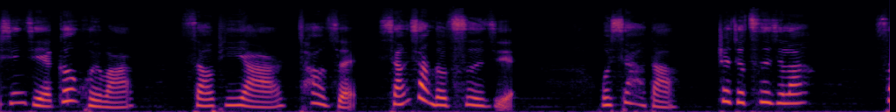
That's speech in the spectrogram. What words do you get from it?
心姐更会玩，骚屁眼儿操嘴，想想都刺激。”我笑道：“这就刺激了，骚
